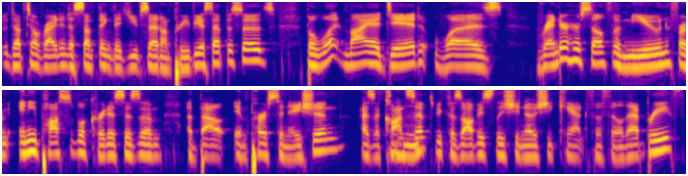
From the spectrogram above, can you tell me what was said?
dovetail right into something that you've said on previous episodes. But what Maya did was render herself immune from any possible criticism about impersonation as a mm-hmm. concept because obviously she knows she can't fulfill that brief.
